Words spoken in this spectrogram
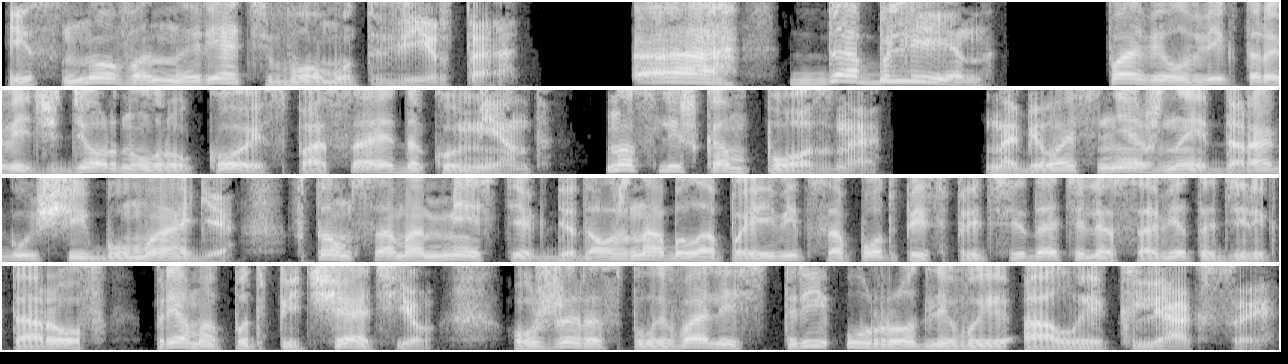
и снова нырять в омут вирта. «А, да блин!» Павел Викторович дернул рукой, спасая документ, но слишком поздно. На белоснежной, дорогущей бумаге, в том самом месте, где должна была появиться подпись председателя совета директоров, прямо под печатью, уже расплывались три уродливые алые кляксы.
